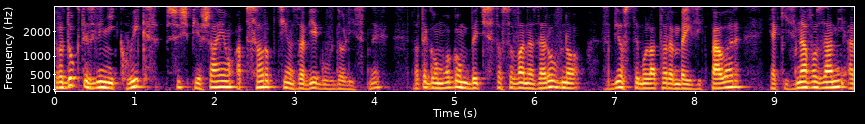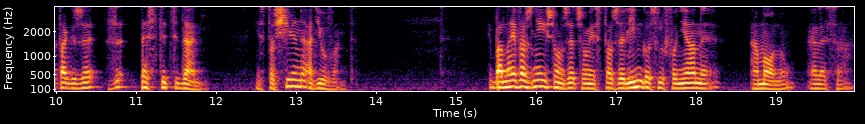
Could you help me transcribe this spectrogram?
Produkty z linii Quicks przyspieszają absorpcję zabiegów dolistnych, dlatego mogą być stosowane zarówno z biostymulatorem Basic Power, jak i z nawozami, a także z pestycydami. Jest to silny adiuwant. Chyba najważniejszą rzeczą jest to, że lingosulfoniany amonu, LSA,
